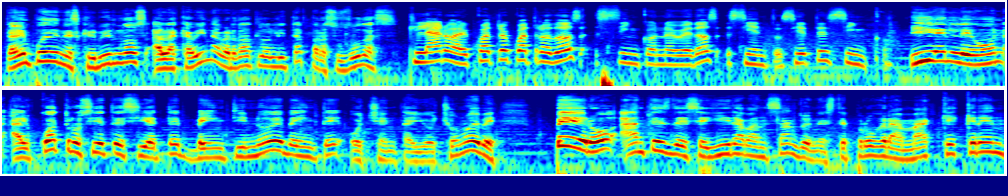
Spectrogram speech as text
También pueden escribirnos a la cabina, ¿verdad, Lolita? Para sus dudas. Claro, al 442-592-1075. Y en León al 477-2920-889. Pero antes de seguir avanzando en este programa, ¿qué creen?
